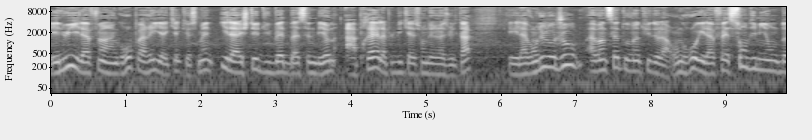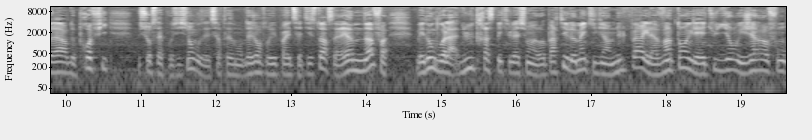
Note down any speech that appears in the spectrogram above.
Et lui, il a fait un gros pari il y a quelques semaines. Il a acheté du Bed Bath Beyond après la publication des résultats. Et il a vendu l'autre jour à 27 ou 28 dollars. En gros, il a fait 110 millions de dollars de profit sur sa position. Vous avez certainement déjà entendu parler de cette histoire, c'est rien de neuf. Mais donc voilà, l'ultra spéculation est repartie. Le mec, il vient nulle part, il a 20 ans, il est étudiant, il gère un fonds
